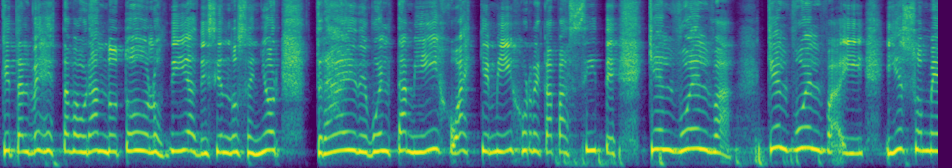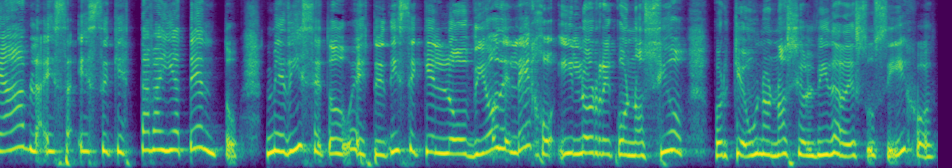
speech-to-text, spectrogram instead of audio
que tal vez estaba orando todos los días diciendo, Señor, trae de vuelta a mi hijo, haz que mi hijo recapacite, que él vuelva, que él vuelva. Y, y eso me habla, ese que estaba ahí atento, me dice todo esto y dice que lo vio de lejos y lo reconoció, porque uno no se olvida de sus hijos.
